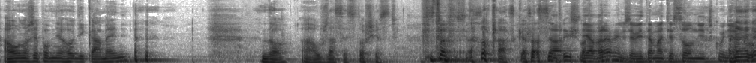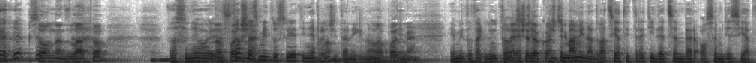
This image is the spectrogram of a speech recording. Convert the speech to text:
A ono, že po mne hodí kameň. No, a už zase 106. Otázka zase A prišla. ja vravím, že vy tam máte solničku nejakú, sol nad zlato. To sú neuver... No, 106 poďme. mi tu svieti neprečítaných. No, No, poďme. Je, je mi to tak ľúto. Ešte Ešte, dokončíme. ešte máme na 23. december 83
